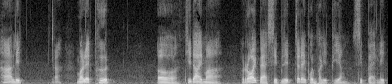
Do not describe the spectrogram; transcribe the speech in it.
5 ลิตรนะเมล็ดพืชเอ่อที่ได้มา 180 ลิตร จะได้ผลผลิตเพียง 18 ลิตร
